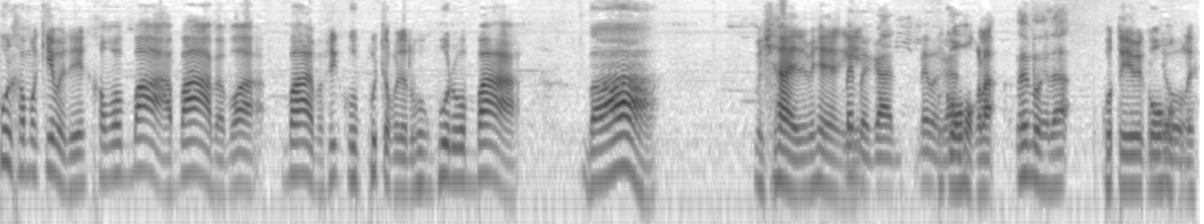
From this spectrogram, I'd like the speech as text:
พูดคำเมื่อกี้แบบนี้คำว่าบ้าบ้าแบบว่าบ้าแบบที่กูพูดจากปากจากพูดว่าบ้า บ้า ไม่ใช่ไม่ใช่อย่างไม่เหมือนกันไม่เหมือนโกกันหกละไม่เหมือนละกูตีไปโกหกเลย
